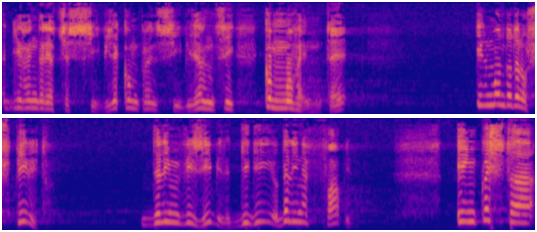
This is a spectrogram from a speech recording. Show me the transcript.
di rendere accessibile, comprensibile, anzi commovente il mondo dello spirito, dell'invisibile, di Dio, dell'ineffabile. E in questa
